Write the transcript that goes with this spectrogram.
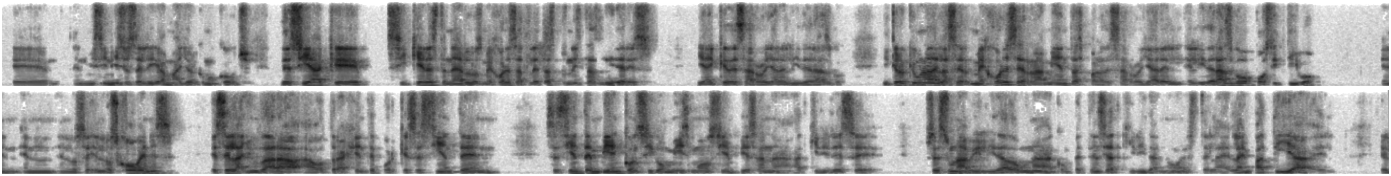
eh, en mis inicios de Liga Mayor como coach. Decía que si quieres tener los mejores atletas, pues necesitas líderes y hay que desarrollar el liderazgo. Y creo que una de las mejores herramientas para desarrollar el, liderazgo positivo en, los, jóvenes es el ayudar a, a, otra gente porque se sienten, se sienten bien consigo mismos y empiezan a adquirir ese, pues es una habilidad o una competencia adquirida, ¿no? Este, la, empatía, el,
